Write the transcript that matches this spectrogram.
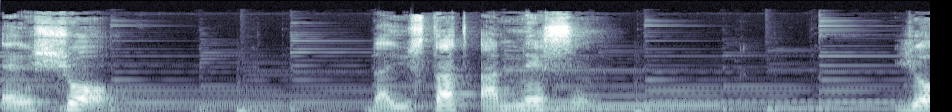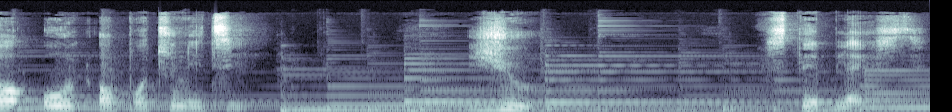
ensure that you start harnessing your own opportunity. You stay blessed.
